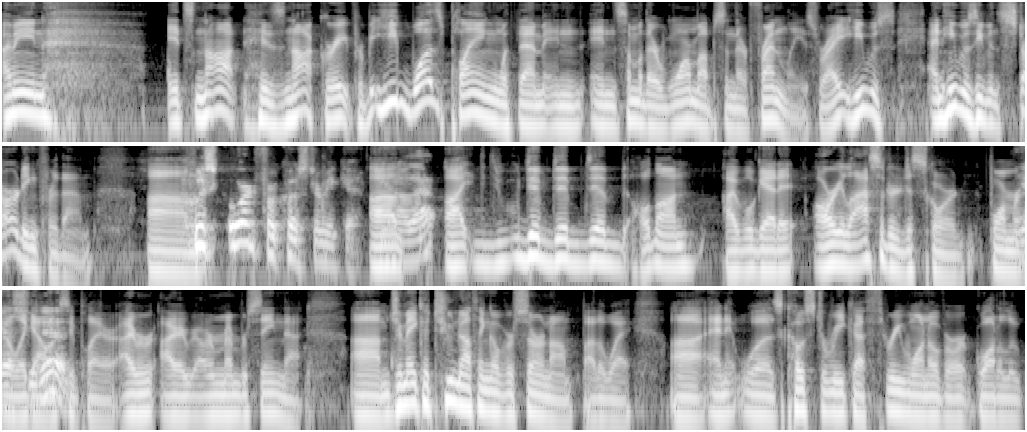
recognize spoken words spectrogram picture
I mean, it's not is not great for. He was playing with them in in some of their warm ups and their friendlies, right? He was, and he was even starting for them. Um, Who scored for Costa Rica? You uh, know that? Uh, dib, dib, dib, hold on, I will get it. Ari Lassiter just scored, former Yes, LA Galaxy did. player. I, I, I remember seeing that. Um, Jamaica two nothing over Suriname, by the way, uh, and it was Costa Rica three one over Guadeloupe.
